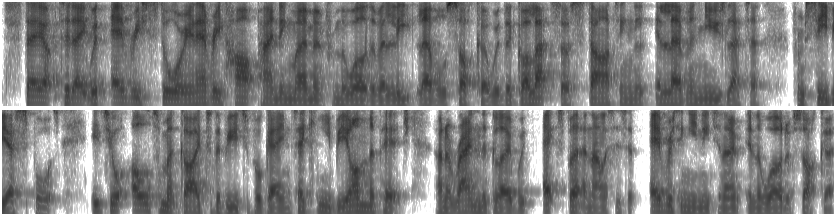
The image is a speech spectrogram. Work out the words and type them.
Stay up to date with every story and every heart pounding moment from the world of elite level soccer with the Golazo Starting 11 newsletter from CBS Sports. It's your ultimate guide to the beautiful game, taking you beyond the pitch and around the globe with expert analysis of everything you need to know in the world of soccer.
